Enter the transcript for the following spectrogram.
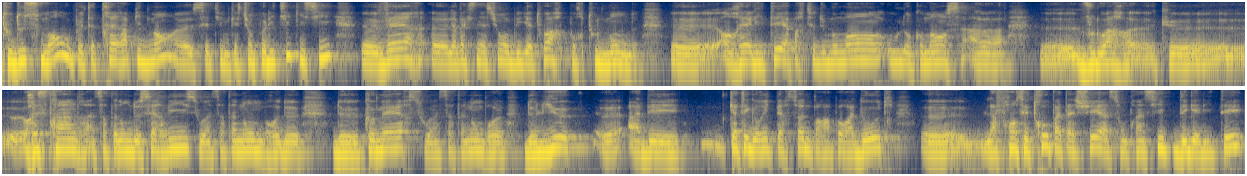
tout doucement ou peut-être très rapidement, euh, c'est une question politique ici, euh, vers la vaccination obligatoire pour tout le monde. En réalité, à partir du moment où l'on commence à vouloir restreindre un certain nombre de services ou un certain nombre de commerces ou un certain nombre de lieux à des catégories de personnes par rapport à d'autres, la France est trop attachée à son principe d'égalité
